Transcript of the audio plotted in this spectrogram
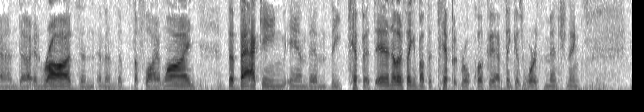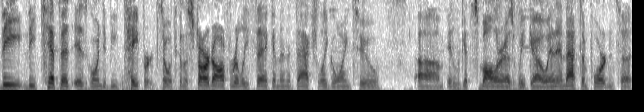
and uh, and rods and, and then the, the fly line, the backing, and then the tippet. And another thing about the tippet, real quickly, I think is worth mentioning the the tippet is going to be tapered. So it's going to start off really thick, and then it's actually going to um, it'll get smaller as we go, and, and that's important to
